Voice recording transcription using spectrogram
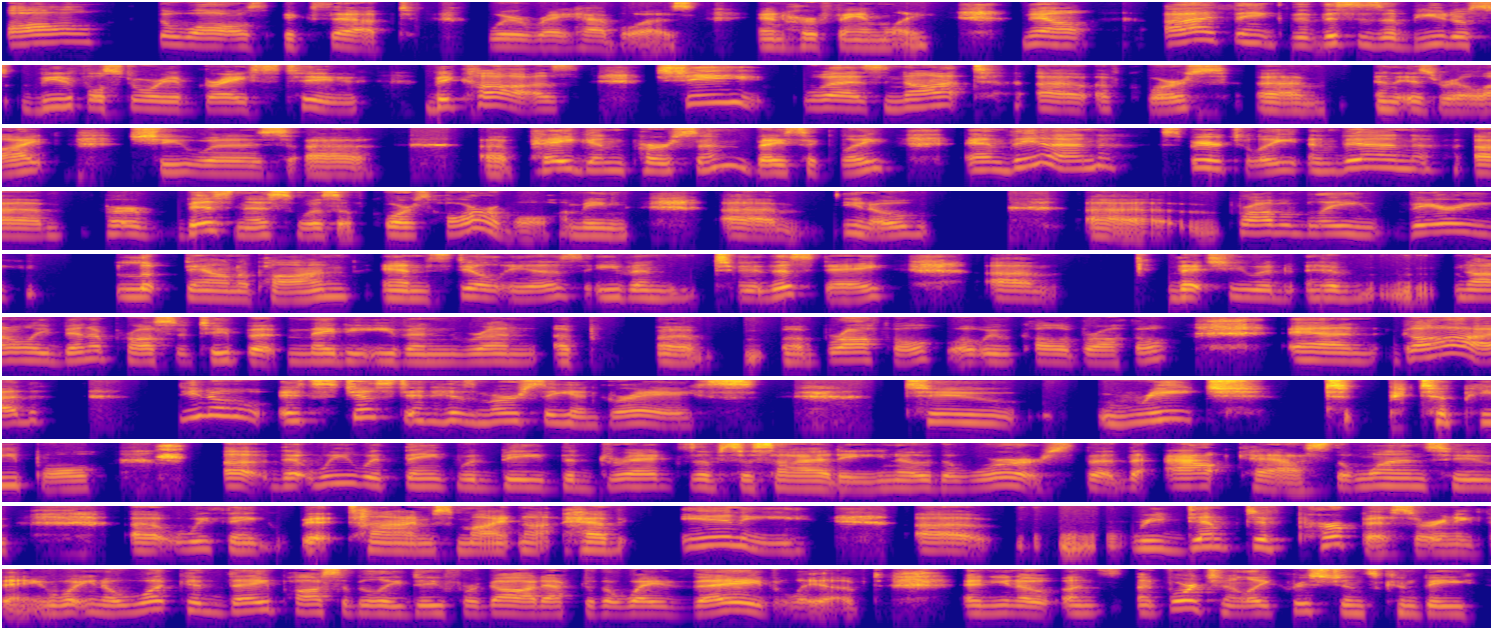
all the walls except where Rahab was and her family. Now, I think that this is a beautiful, beautiful story of grace too, because she was not, uh, of course, um, an Israelite. She was uh, a pagan person, basically, and then spiritually, and then um, her business was, of course, horrible. I mean, um, you know, uh, probably very looked down upon and still is, even to this day. Um, that she would have not only been a prostitute, but maybe even run a, a, a brothel, what we would call a brothel. And God, you know, it's just in his mercy and grace to reach to, to people uh, that we would think would be the dregs of society, you know, the worst, the the outcasts, the ones who uh, we think at times might not have any uh, redemptive purpose or anything. What you know, what could they possibly do for God after the way they've lived? And you know, un- unfortunately, Christians can be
